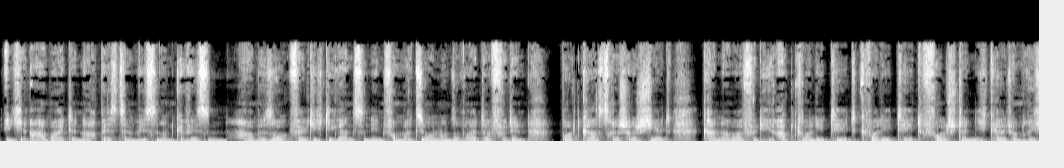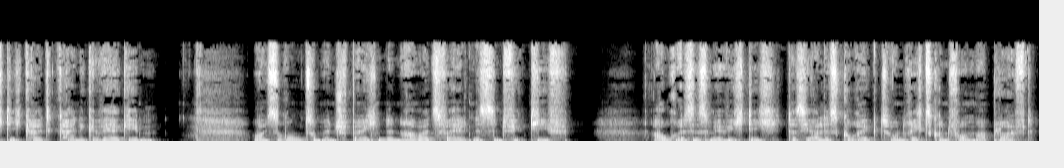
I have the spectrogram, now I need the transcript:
Ich arbeite nach bestem Wissen und Gewissen, habe sorgfältig die ganzen Informationen und so weiter für den Podcast recherchiert, kann aber für die Aktualität, Qualität, Vollständigkeit und Richtigkeit keine Gewähr geben. Äußerungen zum entsprechenden Arbeitsverhältnis sind fiktiv. Auch ist es mir wichtig, dass hier alles korrekt und rechtskonform abläuft.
